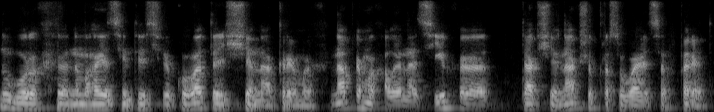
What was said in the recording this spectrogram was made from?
Ну, ворог намагається інтенсифікувати ще на окремих напрямах, але на цих так чи інакше просувається вперед.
